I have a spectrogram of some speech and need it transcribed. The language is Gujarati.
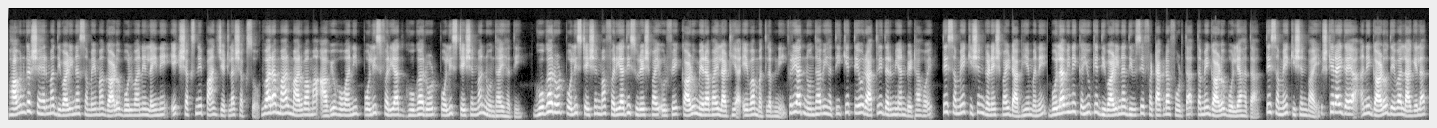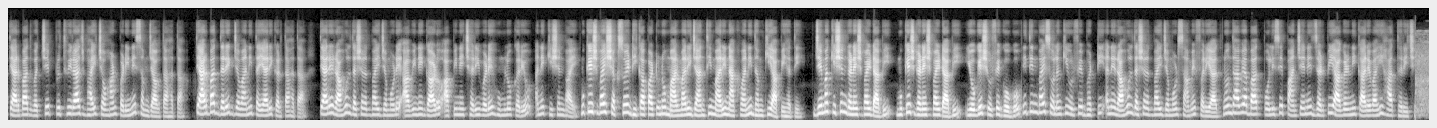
ભાવનગર શહેરમાં દિવાળીના સમયમાં ગાળો બોલવાને લઈને એક શખ્સને પાંચ જેટલા શખ્સો દ્વારા માર મારવામાં આવ્યો હોવાની પોલીસ ફરિયાદ ઘોઘા રોડ પોલીસ સ્ટેશનમાં નોંધાઈ હતી. ઘોઘા રોડ પોલીસ સ્ટેશનમાં ફરિયાદી સુરેશભાઈ ઉર્ફે કાળુ મેરાભાઈ લાઠિયા એવા મતલબની ફરિયાદ નોંધાવી હતી કે તેઓ રાત્રિ દરમિયાન બેઠા હોય તે સમયે કિશન ગણેશભાઈ ડાભીએ મને બોલાવીને કહ્યું કે દિવાળીના દિવસે ફટાકડા ફોડતા તમે ગાળો બોલ્યા હતા. તે સમયે કિશનભાઈ ઉશ્કેરાઈ ગયા અને ગાળો દેવા લાગેલા ત્યારબાદ વચ્ચે પૃથ્વીરાજભાઈ ચૌહાણ પડીને સમજાવતા હતા. ત્યારબાદ દરેક જવાની તૈયારી કરતા હતા. ત્યારે રાહુલ દશરથભાઈ જમોડે આવીને ગાળો આપીને છરી વડે હુમલો કર્યો અને કિશનભાઈ, મુકેશભાઈ શખ્સોએ ઢીકાપાટુનો મારમારી જાનથી મારી નાખવાની ધમકી આપી હતી. જેમાં કિશન ગણેશભાઈ ડાભી, મુકેશ ગણેશભાઈ ડાભી, યોગેશ ઉર્ફે ગોગો, નીતિનભાઈ સોલંકી ઉર્ફે ભટ્ટી અને રાહુલ દશરથભાઈ જમોડ સામે ફરિયાદ નોંધાવ્યા બાદ પોલીસે પાંચેને ઝડપી આગળની કાર્યવાહી હાથ ધરી છે.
